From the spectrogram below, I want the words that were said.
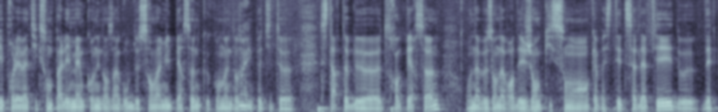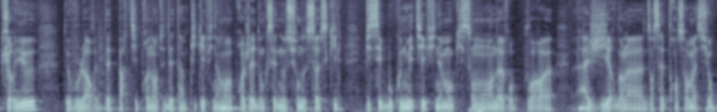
Les problématiques sont pas les mêmes qu'on est dans un groupe de 120 000 personnes que qu'on est dans une petite euh, start-up de 30 personnes. On a besoin d'avoir des gens qui sont en capacité de s'adapter, d'être curieux, de vouloir d'être partie prenante et d'être impliqué finalement au projet. Donc cette notion de soft puis c'est beaucoup de métiers finalement qui sont en œuvre pour pouvoir euh, agir dans, la, dans cette transformation.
